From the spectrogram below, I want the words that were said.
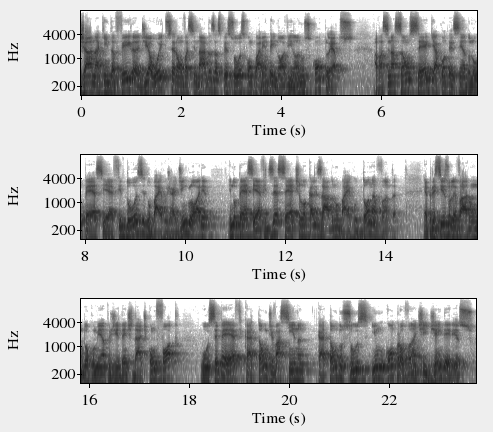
Já na quinta-feira, dia 8, serão vacinadas as pessoas com 49 anos completos. A vacinação segue acontecendo no PSF 12 do bairro Jardim Glória e no PSF 17 localizado no bairro Dona Vanda. É preciso levar um documento de identidade com foto, o CPF, cartão de vacina, cartão do SUS e um comprovante de endereço.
